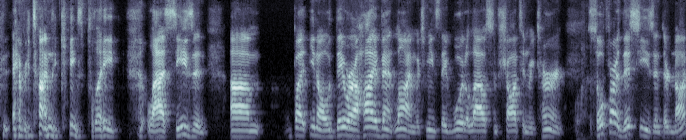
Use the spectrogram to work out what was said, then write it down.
every time the Kings played last season. Um, but you know they were a high event line, which means they would allow some shots in return. So far this season, they're not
